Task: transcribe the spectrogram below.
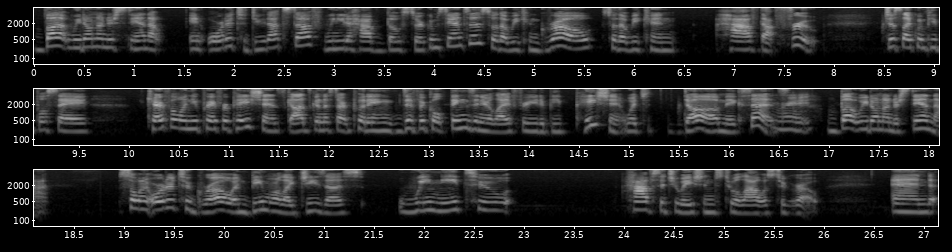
But we don't understand that in order to do that stuff, we need to have those circumstances so that we can grow, so that we can have that fruit. Just like when people say, careful when you pray for patience, God's going to start putting difficult things in your life for you to be patient, which duh makes sense. Right. But we don't understand that. So in order to grow and be more like Jesus, we need to have situations to allow us to grow. And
